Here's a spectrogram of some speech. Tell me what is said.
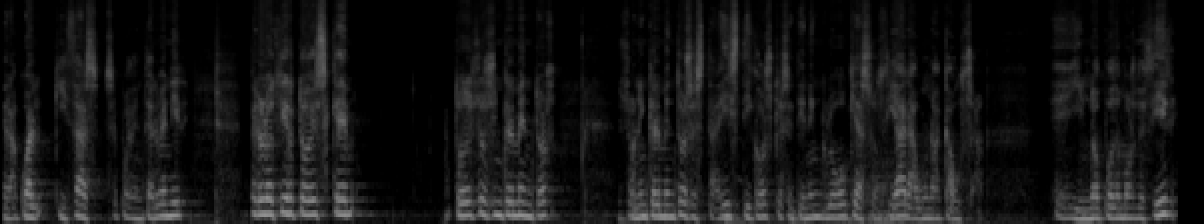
de la cual quizás se puede intervenir, pero lo cierto es que todos esos incrementos son incrementos estadísticos que se tienen luego que asociar a una causa eh, y no podemos decir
